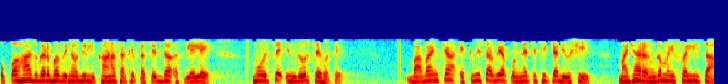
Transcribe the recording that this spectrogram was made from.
उपहासगर्भ विनोदी लिखाणासाठी प्रसिद्ध असलेले मूळचे इंदूरचे होते. बाबांच्या एकविसाव्या पुण्यतिथीच्या दिवशी माझ्या रंगमैफलीचा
